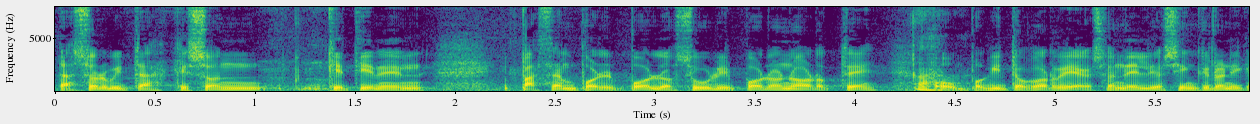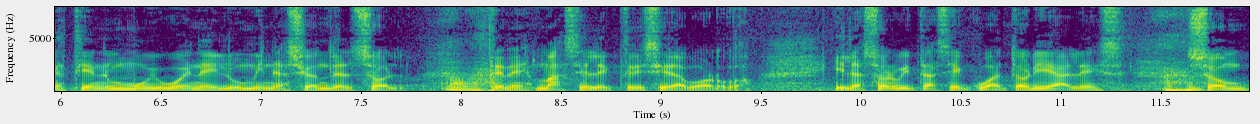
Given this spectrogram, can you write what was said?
Las órbitas que son que tienen pasan por el polo sur y polo norte o un poquito corrida, que son heliosincrónicas, tienen muy buena iluminación del Sol. Tenés más electricidad a bordo. Y las órbitas ecuatoriales son,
